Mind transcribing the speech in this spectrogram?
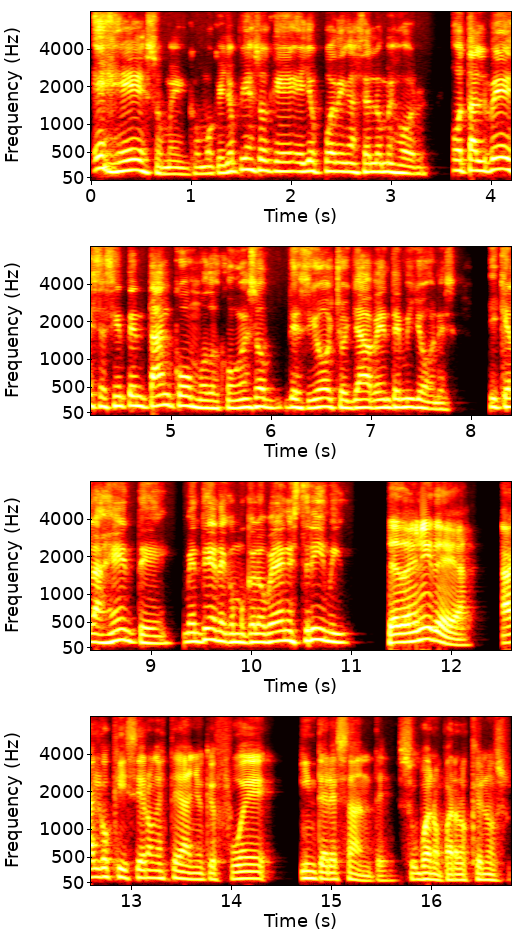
Es eso, men, como que yo pienso que ellos pueden hacerlo mejor o tal vez se sienten tan cómodos con esos 18, ya 20 millones y que la gente, ¿me entiende? Como que lo vea en streaming. Te doy una idea. Algo que hicieron este año que fue interesante. Bueno, para los que nos,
